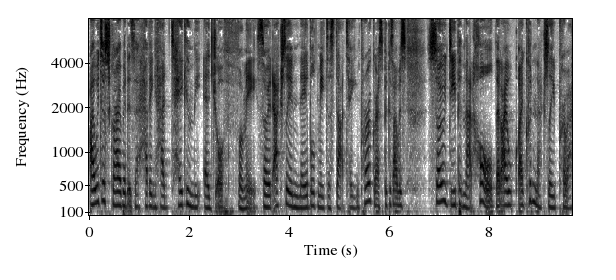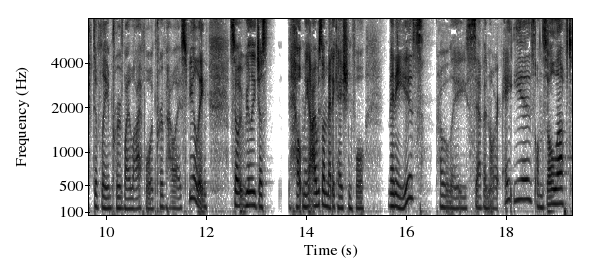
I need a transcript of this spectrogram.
I would describe it as having had taken the edge off for me. So it actually enabled me to start taking progress because I was so deep in that hole that I, I couldn't actually proactively improve my life or improve how I was feeling. So it really just helped me. I was on medication for many years, probably seven or eight years on Zoloft.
